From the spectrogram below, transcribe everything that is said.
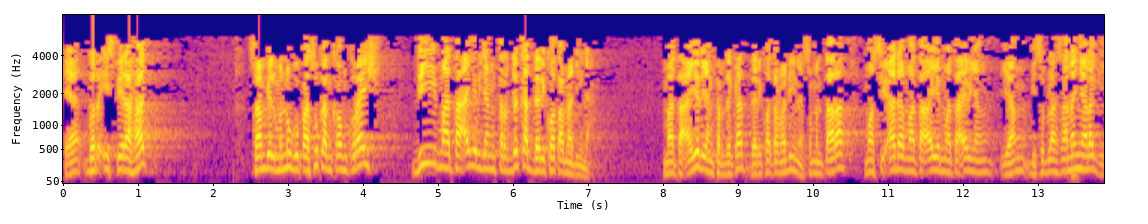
ya beristirahat sambil menunggu pasukan kaum Quraisy di mata air yang terdekat dari kota Madinah. Mata air yang terdekat dari kota Madinah. Sementara masih ada mata air mata air yang yang di sebelah sananya lagi.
